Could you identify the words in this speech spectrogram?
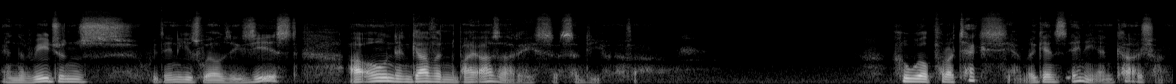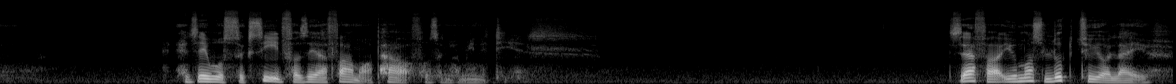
And the regions within these worlds exist are owned and governed by other races in the universe who will protect them against any incursion and they will succeed for they are far more powerful than humanity is. Therefore, you must look to your life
